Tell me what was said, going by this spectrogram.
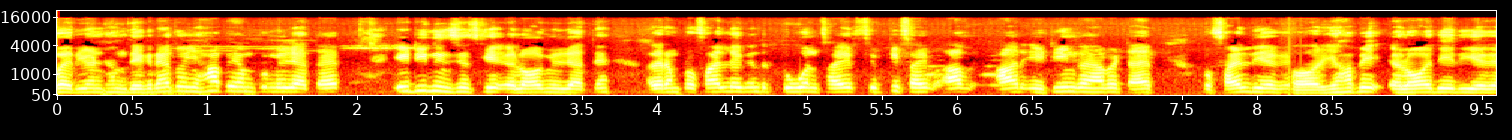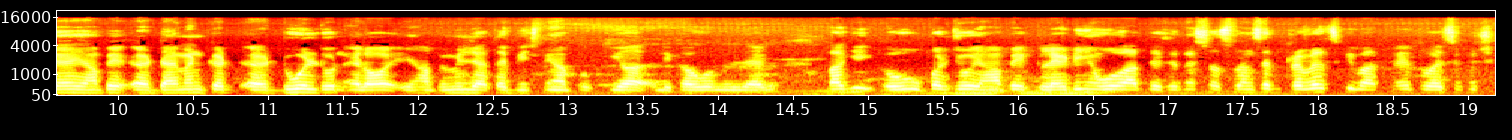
variant हम देख रहे हैं। तो यहाँ पर हमको मिल जाता है एटीन इंचज़ के अलॉय मिल जाते हैं। अगर हम प्रोफ़ाइल देखें तो two one five fifty five आप आर एटीन का यहाँ पे टायर प्रोफ़ाइल दिया गया। और यहाँ पे अलॉय दे दिया गया है। यहाँ पे diamond cut dual tone alloy यहाँ पे मिल जाता है। बीच में आपको किया लिखा हुआ मिल जाएगा। बाकी ऊपर जो यहाँ पे क्लैडिंग है, वो आप देख सकते हैं। सस्पेंशन ट्रेवल्स की बात करें तो ऐसे कुछ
